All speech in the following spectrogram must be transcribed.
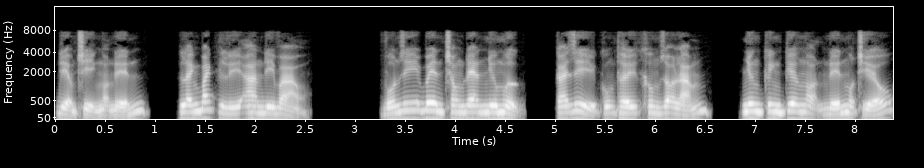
điểm chỉ ngọn đến, lánh Bách Lý An đi vào. Vốn dĩ bên trong đen như mực, cái gì cũng thấy không rõ lắm, nhưng kinh kia ngọn đến một chiếu,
